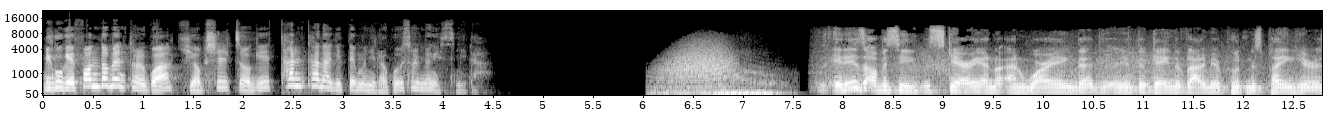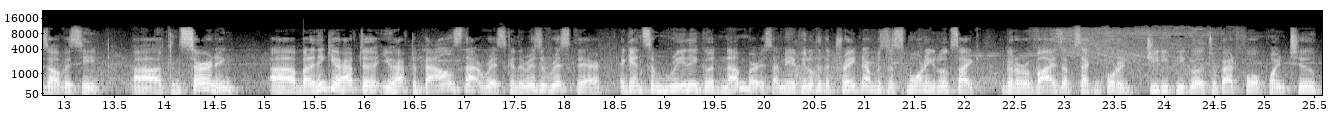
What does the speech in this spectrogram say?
미국의 펀더멘털과 기업 실적이 탄탄하기 때문이라고 설명했습니다. It is obviously scary and, and worrying. that the, the, game that Vladimir Putin is playing here is obviously uh, concerning. Uh, but I think you have to you have to balance that risk, and there is a risk there against some really good numbers. I mean, if you look at the trade numbers this morning, it looks like they're going to revise up second quarter GDP growth to about 4.2.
